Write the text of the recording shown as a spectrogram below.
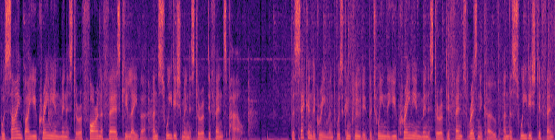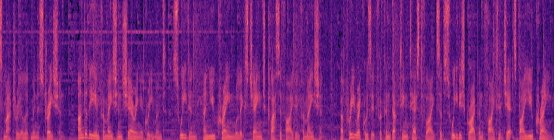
was signed by Ukrainian Minister of Foreign Affairs Kuleba and Swedish Minister of Defense Pal. The second agreement was concluded between the Ukrainian Minister of Defense Reznikov and the Swedish Defense Material Administration. Under the Information Sharing Agreement, Sweden and Ukraine will exchange classified information, a prerequisite for conducting test flights of Swedish Gripen fighter jets by Ukraine.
